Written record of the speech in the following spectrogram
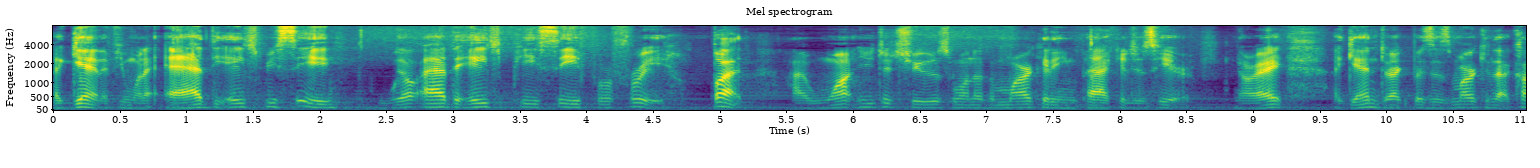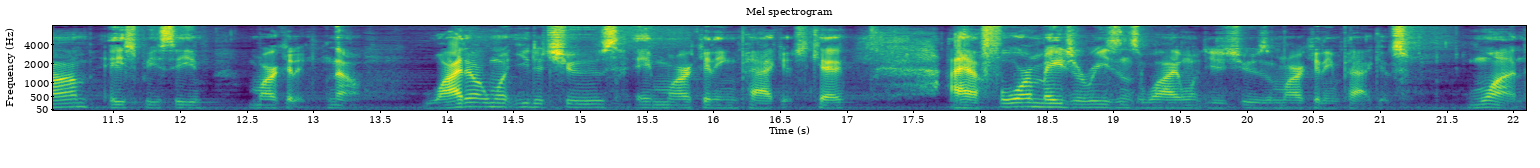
Again, if you want to add the HPC, we'll add the HPC for free, but I want you to choose one of the marketing packages here. All right. Again, directbusinessmarketing.com, HPC marketing. Now, why do I want you to choose a marketing package? Okay. I have four major reasons why I want you to choose a marketing package. One,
